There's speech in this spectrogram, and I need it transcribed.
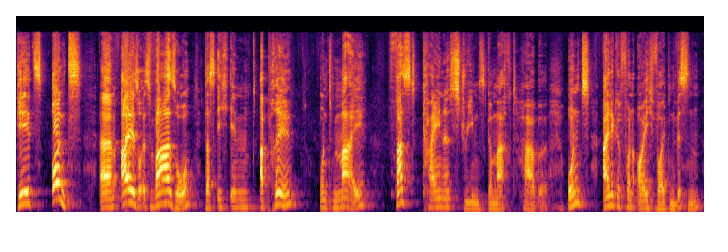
geht's. Und ähm, also, es war so, dass ich im April und Mai fast keine Streams gemacht habe. Und einige von euch wollten wissen,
